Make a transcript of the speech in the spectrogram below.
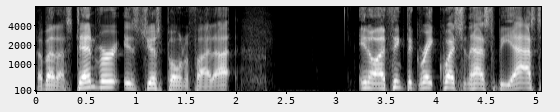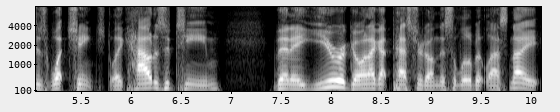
about us. Denver is just bona fide. I, you know, I think the great question that has to be asked is what changed? Like, how does a team – that a year ago, and I got pestered on this a little bit last night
